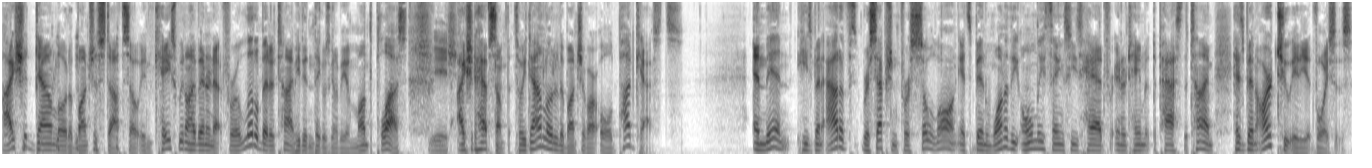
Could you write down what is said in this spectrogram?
I should download a bunch of stuff. So in case we don't have internet for a little bit of time, he didn't think it was going to be a month plus. Sheesh. I should have something. So he downloaded a bunch of our old podcasts. And then he's been out of reception for so long, it's been one of the only things he's had for entertainment to pass the time has been our two idiot voices.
